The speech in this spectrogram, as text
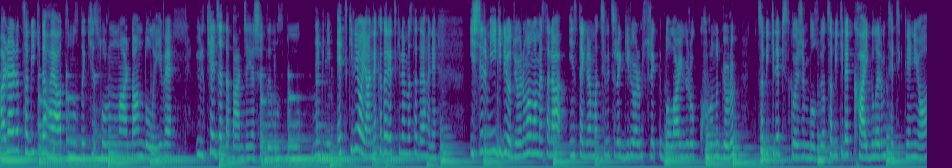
Ara ara tabii ki de hayatımızdaki sorunlardan dolayı ve ülkece de bence yaşadığımız bu ne bileyim etkiliyor yani ne kadar etkilemese de hani işlerim iyi gidiyor diyorum ama mesela Instagram'a, Twitter'a giriyorum sürekli dolar euro kurunu görüp tabii ki de psikolojim bozuluyor. Tabii ki de kaygılarım tetikleniyor.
